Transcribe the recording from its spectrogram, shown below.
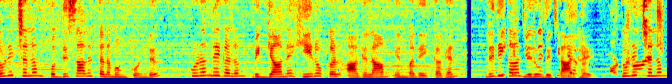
துணிச்சலும் புத்திசாலித்தனமும் கொண்டு குழந்தைகளும் விஞ்ஞான ஹீரோக்கள் ஆகலாம் என்பதை ககன் ரிதிகா நிரூபித்தார்கள். துணிச்சலும்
